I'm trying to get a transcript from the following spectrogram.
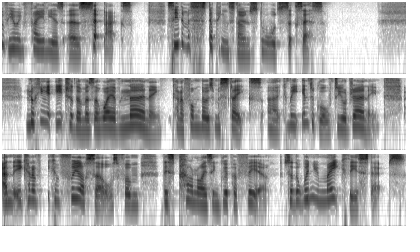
of viewing failures as setbacks, see them as stepping stones towards success looking at each of them as a way of learning kind of from those mistakes uh, can be integral to your journey. And it kind of it can free ourselves from this paralyzing grip of fear. So that when you make these steps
